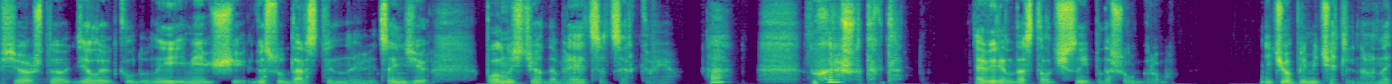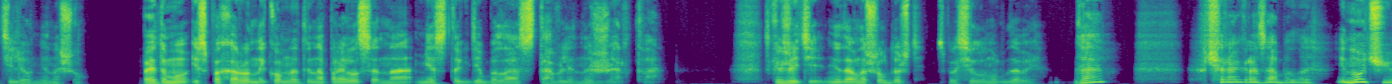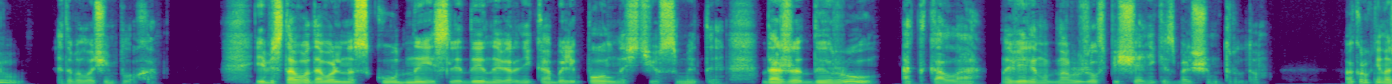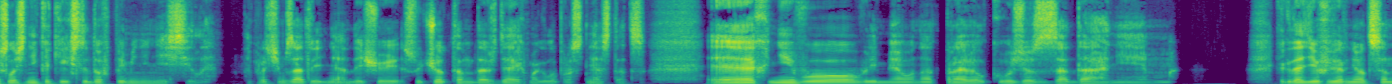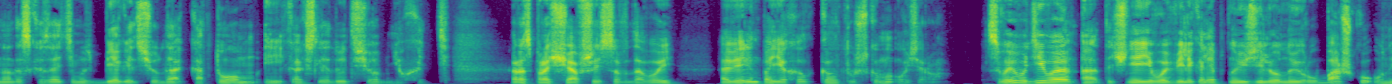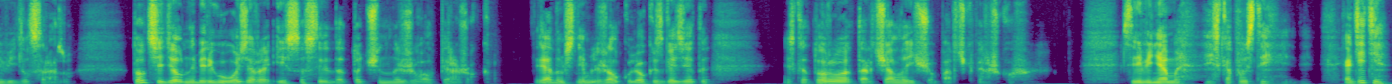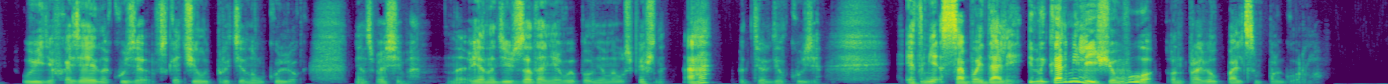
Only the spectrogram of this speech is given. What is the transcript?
Все, что делают колдуны, имеющие государственную лицензию, полностью одобряется церковью. — А? Ну, хорошо тогда. Аверин достал часы и подошел к гробу. Ничего примечательного на теле он не нашел. Поэтому из похоронной комнаты направился на место, где была оставлена жертва. — Скажите, недавно шел дождь? — спросил он у вдовы. — Да, вчера гроза была, и ночью... Это было очень плохо. И без того довольно скудные следы наверняка были полностью смыты. Даже дыру от кола Аверин обнаружил в песчанике с большим трудом. Вокруг не нашлось никаких следов применения силы. Впрочем, за три дня, да еще и с учетом дождя, их могло просто не остаться. Эх, не вовремя он отправил Кузю с заданием. Когда Див вернется, надо сказать ему бегать сюда котом и как следует все обнюхать. Распрощавшись со вдовой, Аверин поехал к Колтушскому озеру. Своего дива, а точнее его великолепную зеленую рубашку, он увидел сразу. Тот сидел на берегу озера и сосредоточенно жевал пирожок. Рядом с ним лежал кулек из газеты, из которого торчала еще парочка пирожков. — С ревенем и с капустой. Хотите? Увидев хозяина, Кузя вскочил и протянул кулек. — Нет, спасибо. Я надеюсь, задание выполнено успешно. — Ага, — подтвердил Кузя. — Это мне с собой дали. И накормили еще. Во! Он провел пальцем по горлу.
